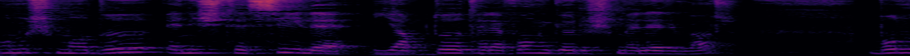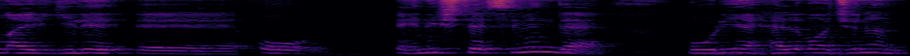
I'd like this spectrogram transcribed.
konuşmadığı eniştesiyle yaptığı telefon görüşmeleri var. Bununla ilgili e, o eniştesinin de Huriye Helvacı'nın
